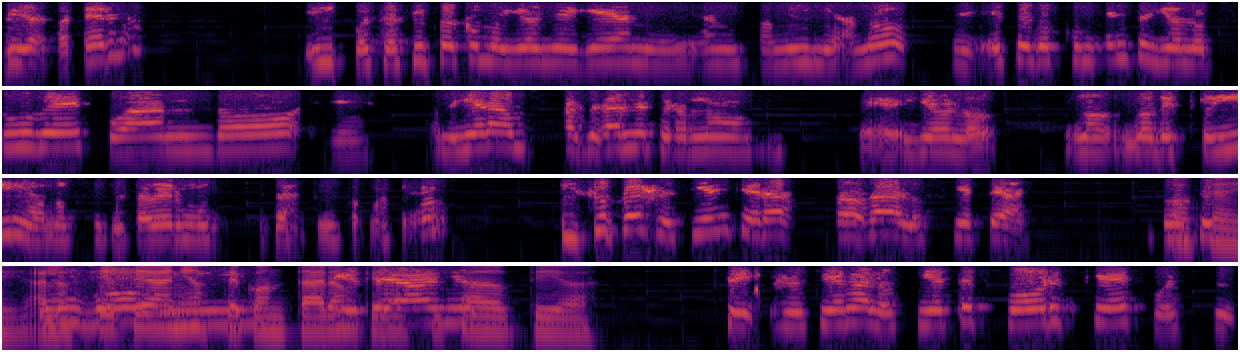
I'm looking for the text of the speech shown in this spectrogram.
vida paterna. Y pues así fue como yo llegué a mi, a mi familia, ¿no? E, ese documento yo lo tuve cuando, eh, cuando ya era más grande, pero no, eh, yo lo, no, lo destruí, no, no quise saber mucha información y supe recién que era a los siete años. ok, a los siete años te contaron que eras hija adoptiva. Sí, recién a los siete porque pues los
